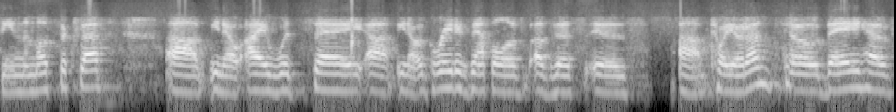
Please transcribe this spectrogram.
seen the most success. Um, you know, I would say, uh, you know, a great example of, of this is um, Toyota. So they have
